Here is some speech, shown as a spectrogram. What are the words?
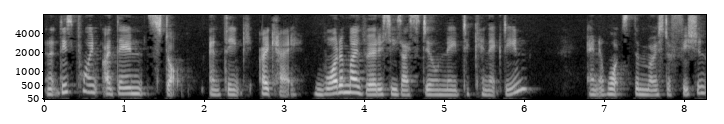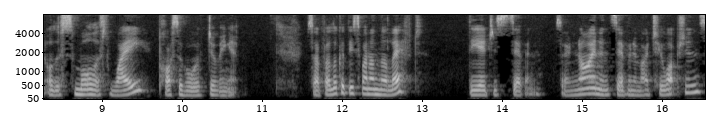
And at this point, I then stop and think, okay, what are my vertices I still need to connect in? And what's the most efficient or the smallest way possible of doing it? So if I look at this one on the left, the edge is 7. So 9 and 7 are my two options.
